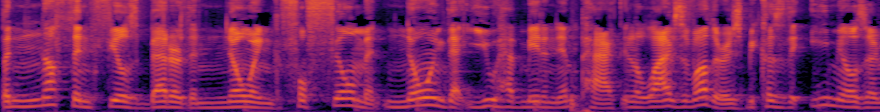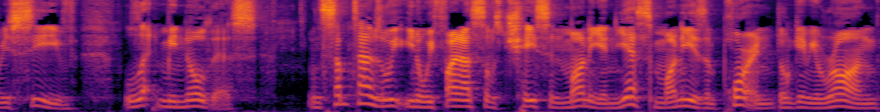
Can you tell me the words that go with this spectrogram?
but nothing feels better than knowing fulfillment knowing that you have made an impact in the lives of others because the emails i receive let me know this. And sometimes we you know we find ourselves chasing money and yes money is important don't get me wrong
